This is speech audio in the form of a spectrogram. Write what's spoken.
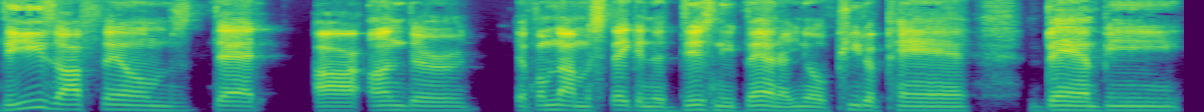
these are films that are under, if I'm not mistaken, the Disney banner. You know, Peter Pan, Bambi,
